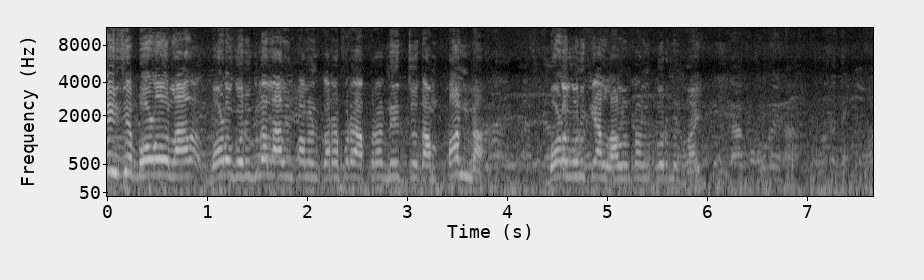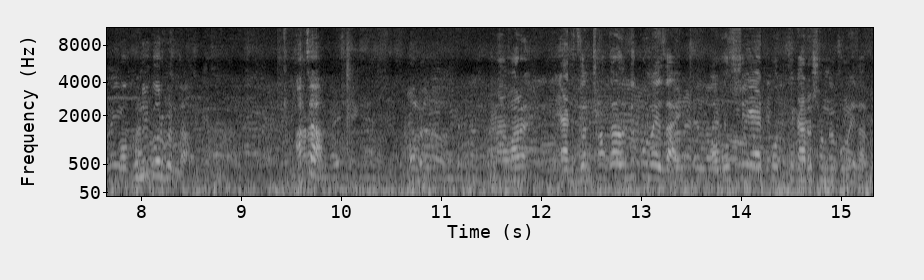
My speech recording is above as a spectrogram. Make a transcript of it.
এই যে বড় লাল বড় গরুগুলো লালন পালন করার পরে আপনারা ন্যায্য দাম পান না। বড় গরু কি আর লালন পালন করবেন ভাই? কখনই করবেন না। আচ্ছা আমার একজন সংখ্যা যদি কমে যায় অবশ্যই এরপর থেকে আরও সংখ্যা কমে যাবে।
